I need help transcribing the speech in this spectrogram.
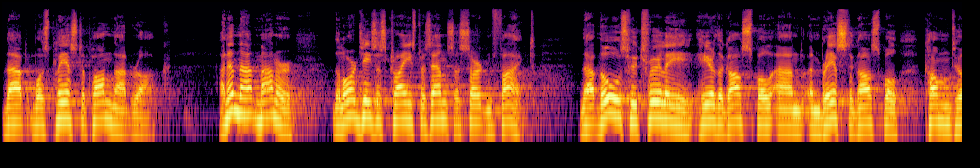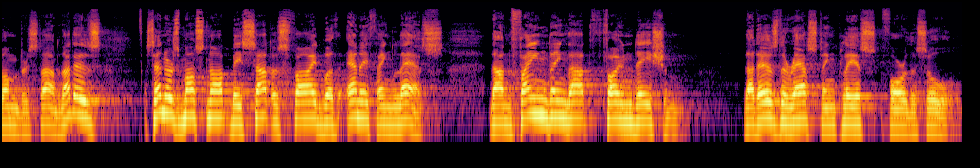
that was placed upon that rock. And in that manner, the Lord Jesus Christ presents a certain fact that those who truly hear the gospel and embrace the gospel come to understand. That is, Sinners must not be satisfied with anything less than finding that foundation that is the resting place for the soul.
